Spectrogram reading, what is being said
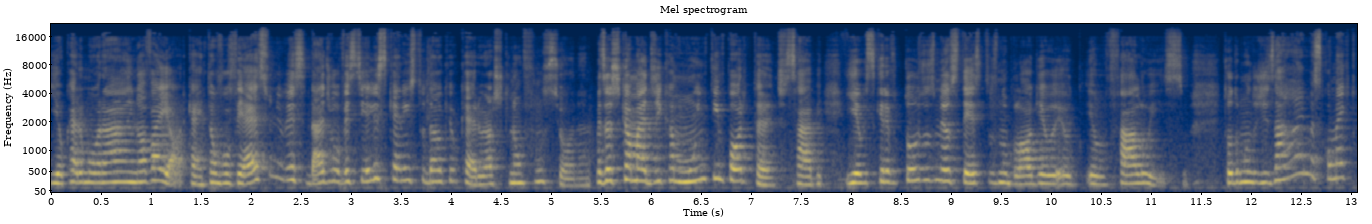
eu quero morar em Nova York. Ah, então vou ver essa universidade, vou ver se eles querem estudar o que eu quero. Eu acho que não funciona. Mas acho que é uma dica muito importante, sabe? E eu escrevo todos os meus textos no blog, eu, eu, eu falo isso. Todo mundo diz, ai, mas como é que tu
